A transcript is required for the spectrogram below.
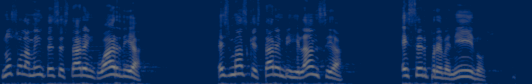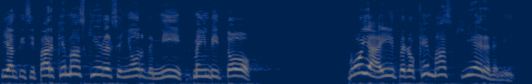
no solamente es estar en guardia, es más que estar en vigilancia, es ser prevenidos y anticipar qué más quiere el Señor de mí. Me invitó. Voy a ir, pero ¿qué más quiere de mí?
